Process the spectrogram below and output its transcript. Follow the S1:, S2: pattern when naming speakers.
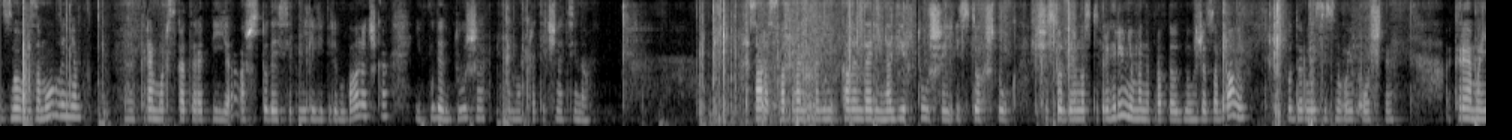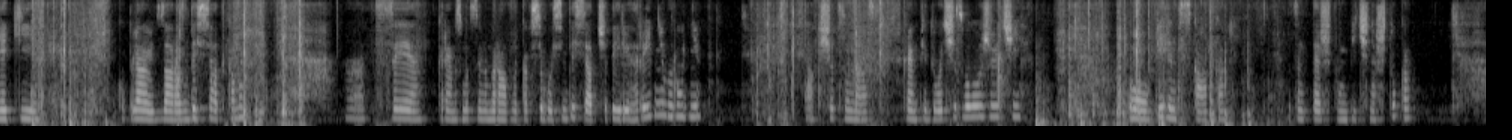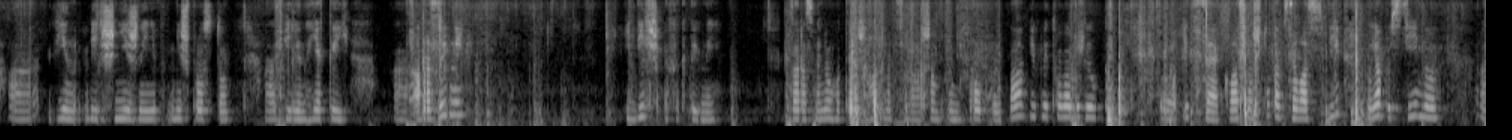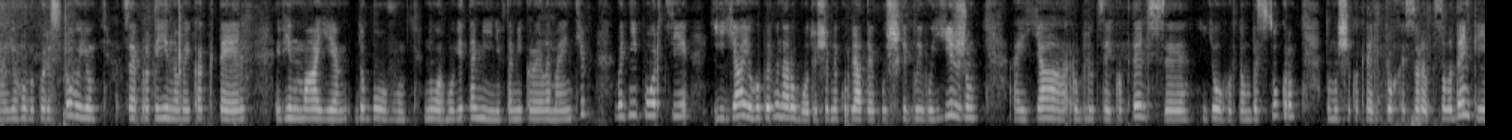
S1: Знову замовлення. Е, Крем морська терапія аж 110 мл баночка і буде дуже демократична ціна. Зараз в адвент календарі набір тушей із трьох штук 693 гривні. У мене, правда, одну вже забрали по дорозі з нової пошти. Креми, які купляють зараз десятками. Е, Це крем з муцином равлика всього 74 гривні в грудні. Так, що це у нас? Крем під очі зволожуючий. О, пілінг скатка. Це теж тумбічна штука. Він більш ніжний, ніж просто пілінг, який абразивний і більш ефективний. Зараз на нього теж гарна ціна. Шампунь 2 півлітрова бутилка. О, і це класна штука, взяла собі, бо я постійно його використовую. Це протеїновий коктейль. Він має добову норму вітамінів та мікроелементів в одній порції. І я його беру на роботу, щоб не купляти якусь шкідливу їжу. Я роблю цей коктейль з йогуртом без цукру, тому що коктейль трохи солоденький.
